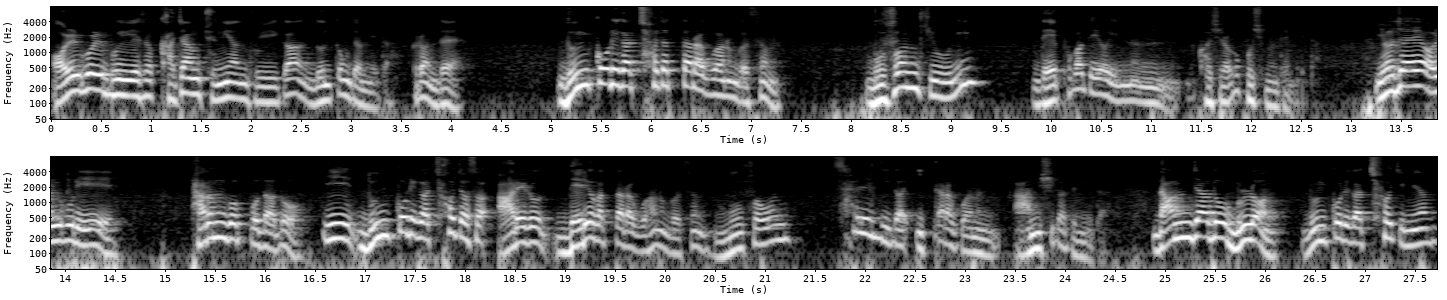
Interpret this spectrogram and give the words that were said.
얼굴 부위에서 가장 중요한 부위가 눈동자입니다. 그런데 눈꼬리가 처졌다라고 하는 것은 무서운 기운이 내포가 되어 있는 것이라고 보시면 됩니다. 여자의 얼굴이 다른 것보다도 이 눈꼬리가 처져서 아래로 내려갔다라고 하는 것은 무서운 살기가 있다라고 하는 암시가 됩니다. 남자도 물론 눈꼬리가 처지면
